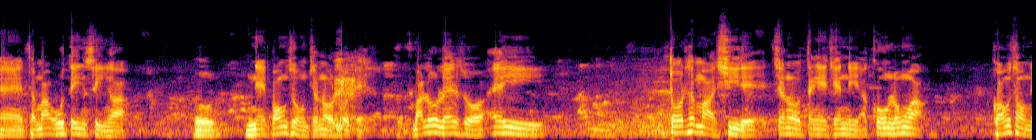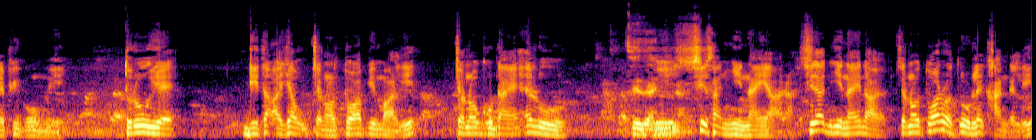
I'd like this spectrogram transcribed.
အဲဓမ္မဦးသိန်းစိန်ကဟိုနေပေါင်းစုံကျွန်တော်လွတ်တယ်။ဘာလို့လဲဆိုတော့အဲ့ဒီတောထက်မှာရှိတဲ့ကျွန်တော်တငယ်ချင်းတွေအကုန်လုံးကခေါင်းဆောင်နေဖြစ်ကုန်ပြီ။သူတို့ရဲ့ဒီတာအရောက်ကျွန်တော်တွားပြမှလေကျွန်တော်ကိုယ်တိုင်အဲ့လို စေစံကြီးလားစိစညင်နိုင်ရတာစိစညင်နိုင်တာကျွန်တော်တွားတော့သူတို့လက်ခံတယ်လေ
